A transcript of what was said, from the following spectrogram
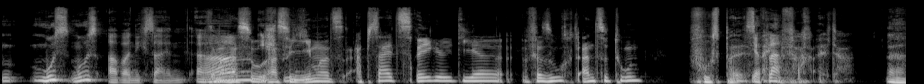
Muss, muss aber nicht sein. Mal, hast du, hast du jemals Abseitsregel dir versucht anzutun? Fußball ist Ja, klar. einfach, Alter. Äh,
